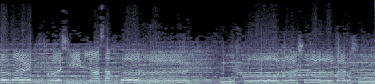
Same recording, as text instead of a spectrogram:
l'aimerette ouvre si bien sa feuille au fond de ce berceau.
